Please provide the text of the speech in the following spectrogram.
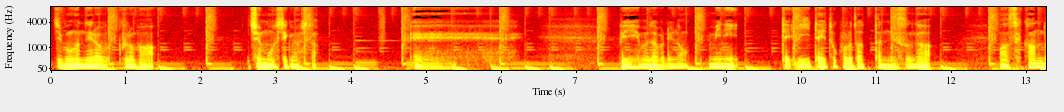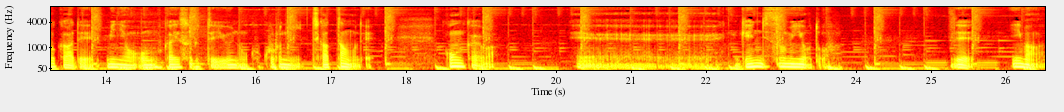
自分が狙う車注文してきました。えー、BMW のミニって言いたいところだったんですがまあセカンドカーでミニをお迎えするっていうのを心に誓ったので今回はえー、現実を見ようと。で今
